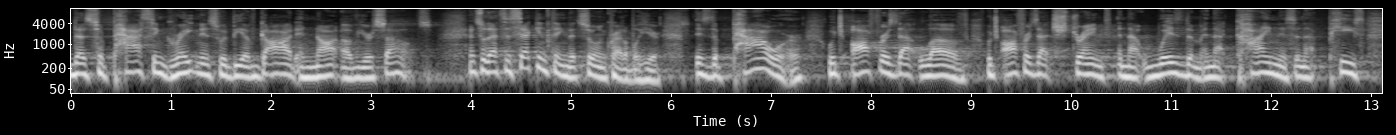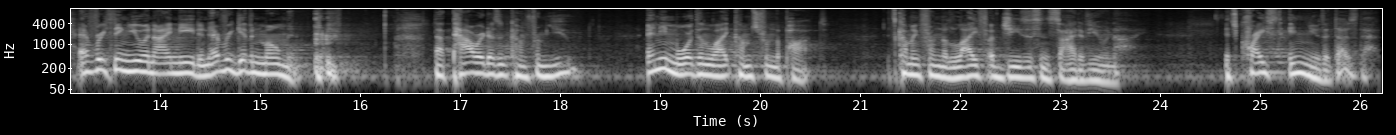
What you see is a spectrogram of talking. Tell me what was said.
the surpassing greatness would be of God and not of yourselves. And so that's the second thing that's so incredible here is the power which offers that love, which offers that strength and that wisdom and that kindness and that peace, everything you and I need in every given moment. that power doesn't come from you any more than light comes from the pot. It's coming from the life of Jesus inside of you and I. It's Christ in you that does that.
